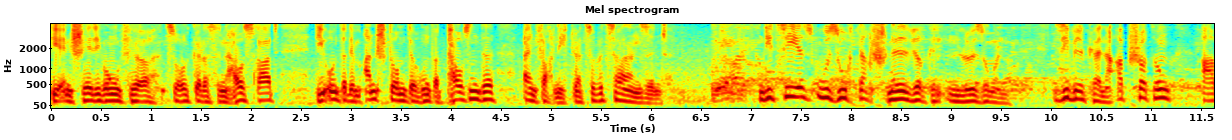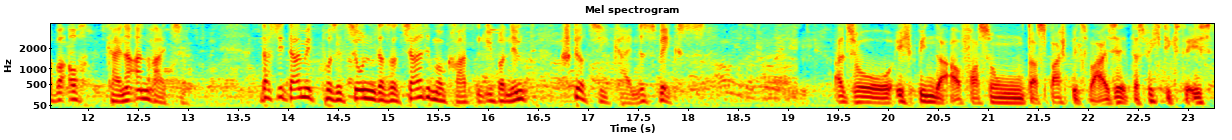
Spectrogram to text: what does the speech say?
die Entschädigung für zurückgelassenen Hausrat, die unter dem Ansturm der Hunderttausende einfach nicht mehr zu bezahlen sind. Die CSU sucht nach schnell wirkenden Lösungen. Sie will keine Abschottung, aber auch keine Anreize. Dass sie damit Positionen der Sozialdemokraten übernimmt, stört sie keineswegs. Also ich bin der Auffassung, dass beispielsweise das Wichtigste ist,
